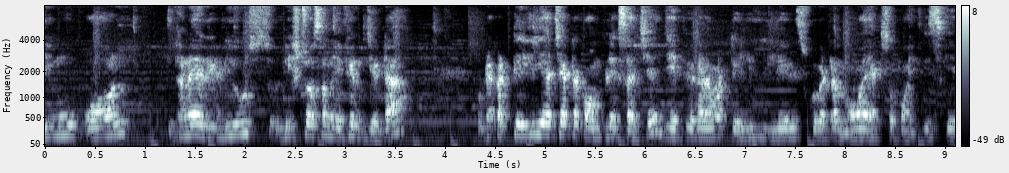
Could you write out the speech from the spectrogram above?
remove on এখানে রিডিউস ডিস্টরশন এফেক্ট যেটা ওটা একটা টেলি আছে, একটা কমপ্লেক্স আছে, যেহেতু এখানে আমার টেলি লেন্স খুব একটা নয়, একশো পঁয়ত্রিশকে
